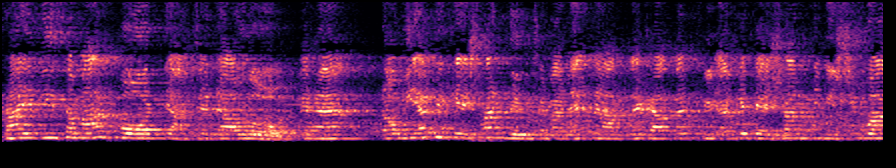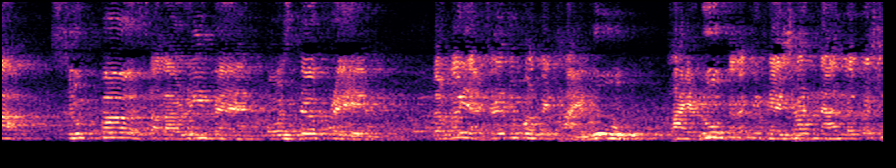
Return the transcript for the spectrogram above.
ใครมีสมาร์ทโฟนอยากจะดาวน์โหลดนะฮะ เรามีแอปพลิเคชันหนึ่งจะมาแนะนำนะครับ นั่นคือแอปพลิเคชันที่มีชื่อว่า Super Salary Man Poster Frame แล้วก็อยากให้ทุกคนไปถ่ายรูป ถ่ายรูปกับแอปพลิเคชันนั้น แล้วก็แช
